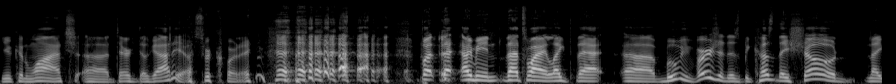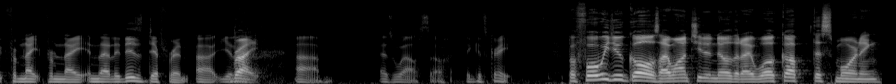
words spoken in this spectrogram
you can watch uh, Derek DelGaudio's recording. but that, I mean, that's why I liked that uh, movie version is because they showed night from night from night, and that it is different. Uh, you know, Right. um, as well. So I think it's great. Before we do goals, I want you to know that I woke up this morning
